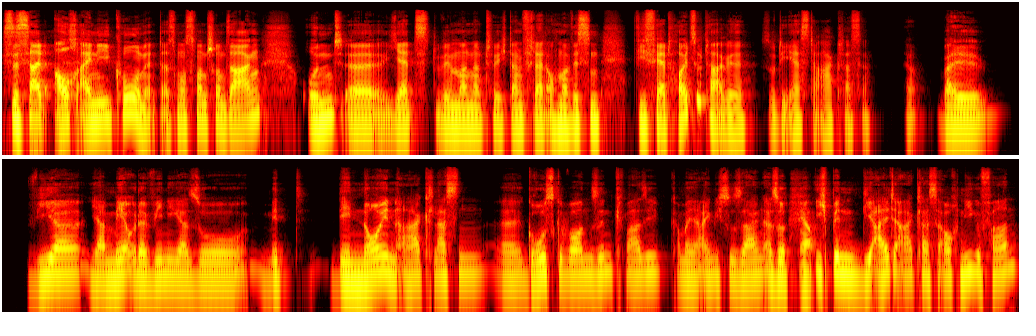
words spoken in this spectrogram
es ist halt auch eine Ikone, das muss man schon sagen. Und äh, jetzt will man natürlich dann vielleicht auch mal wissen, wie fährt heutzutage so die erste A-Klasse? Ja, weil wir ja mehr oder weniger so mit den neuen A-Klassen äh, groß geworden sind, quasi, kann man ja eigentlich so sagen. Also ja. ich bin die alte A-Klasse auch nie gefahren.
